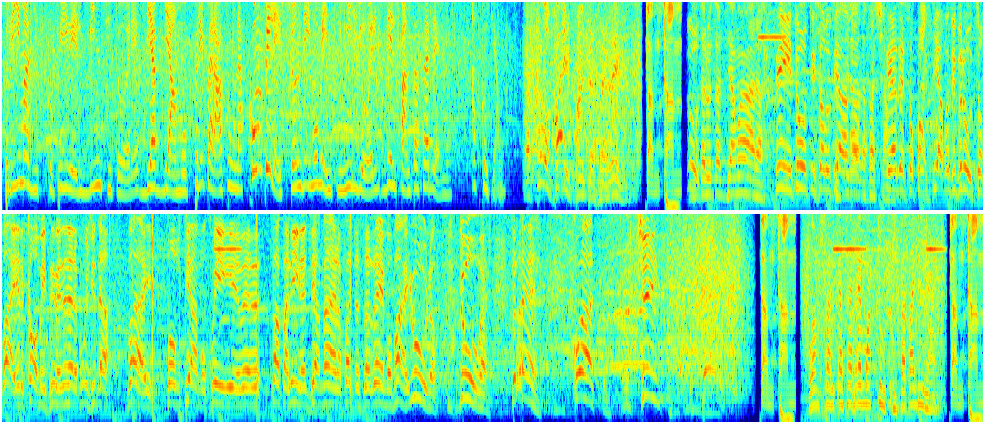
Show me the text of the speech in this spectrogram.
prima di scoprire il vincitore, vi abbiamo preparato una compilation dei momenti migliori del Fanta Sanremo. Ascoltiamo. Ma tu lo fai il Fanta Sanremo? Tam tam. Un saluto a zia Mara. Sì, tutti salutiamo. La- facciamo. E adesso pompiamo di brutto, vai, Ercomi, prima di andare alla pubblicità. Vai, pompiamo qui, eh, Papalina, zia Mara, Fanta Sanremo, vai, uno, due, tre, quattro, cinque, sei. Tam tam. Buon Fanta Sanremo a tutti, Papalina. Tam tam.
